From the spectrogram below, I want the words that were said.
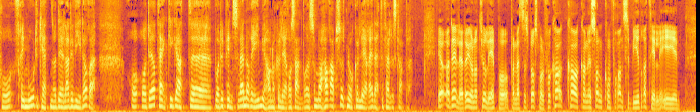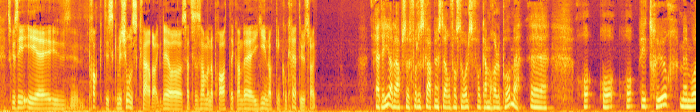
på frimodigheten og dele det videre. Og, og, der tenker jeg at uh, både pinsevenner og IMI har noe å lære oss andre. Så vi har absolutt noe å lære i dette fellesskapet. Ja, og Det leder jo naturlig inn på, på neste spørsmål. For hva, hva, kan en sånn konferanse bidra til i, si, i, i praktisk misjonshverdag? Det å sette seg sammen og prate, kan det gi noen konkrete utslag? Ja, det gjør det absolutt. For det skaper en større forståelse for hva vi holder på med. Eh, og, og, og, jeg tror vi må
